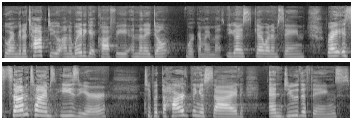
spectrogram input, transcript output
who I'm going to talk to on the way to get coffee, and then I don't work on my mess. You guys get what I'm saying? Right? It's sometimes easier to put the hard thing aside and do the things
